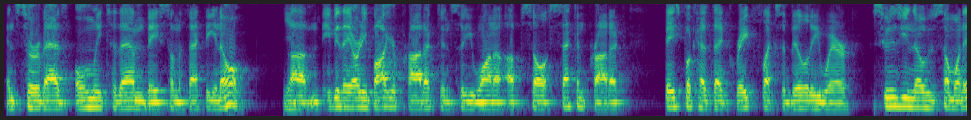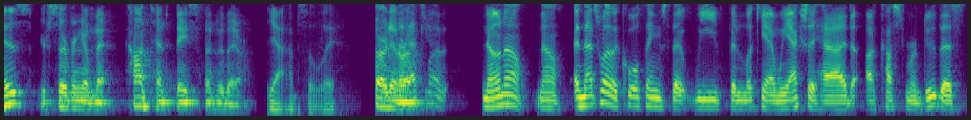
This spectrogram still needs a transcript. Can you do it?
and serve ads only to them based on the fact that you know them. Yeah. Uh, maybe they already bought your product, and so you want to upsell a second product. Facebook has that great flexibility where as soon as you know who someone is, you're serving them content based on who they are. Yeah, absolutely. Sorry to interrupt you. No, no, no. And that's one of the cool things that we've been looking at. And we actually had a customer do this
